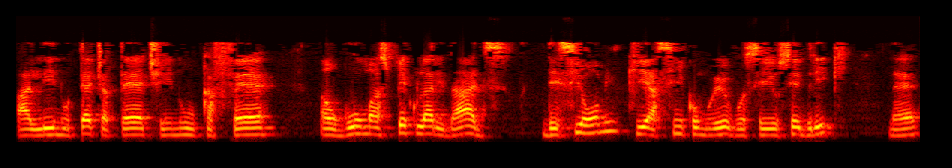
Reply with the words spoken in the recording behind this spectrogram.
ali no tete a tete, no café, algumas peculiaridades desse homem, que assim como eu, você e o Cedric, né,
